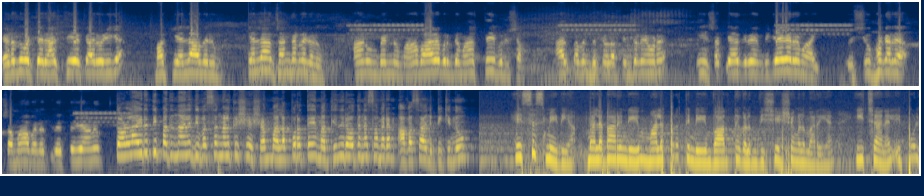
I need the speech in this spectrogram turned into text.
ഇടതുപക്ഷ രാഷ്ട്രീയക്കാരൊഴികെ ബാക്കി എല്ലാവരും എല്ലാ സംഘടനകളും ആണും പെണ്ണും ആഭാരവൃദ്ധം ആസ്തി പുരുഷം ആത്മബന്ധുക്കളുടെ പിന്തുണയോടെ ഈ സത്യാഗ്രഹം വിജയകരമായി ശുഭകര ശുഭകര സമാപനത്തിലെത്തുകയാണ്. തൊള്ളായിരത്തി പതിനാല് ദിവസങ്ങൾക്ക് ശേഷം മലപ്പുറത്തെ മദ്യനിരോധന സമരം അവസാനിപ്പിക്കുന്നു. എസ് എസ് മീഡിയ മലബാറിന്റെയും മലപ്പുറത്തിന്റെയും വാർത്തകളും വിശേഷങ്ങളും അറിയാൻ ഈ ചാനൽ ഇപ്പോൾ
